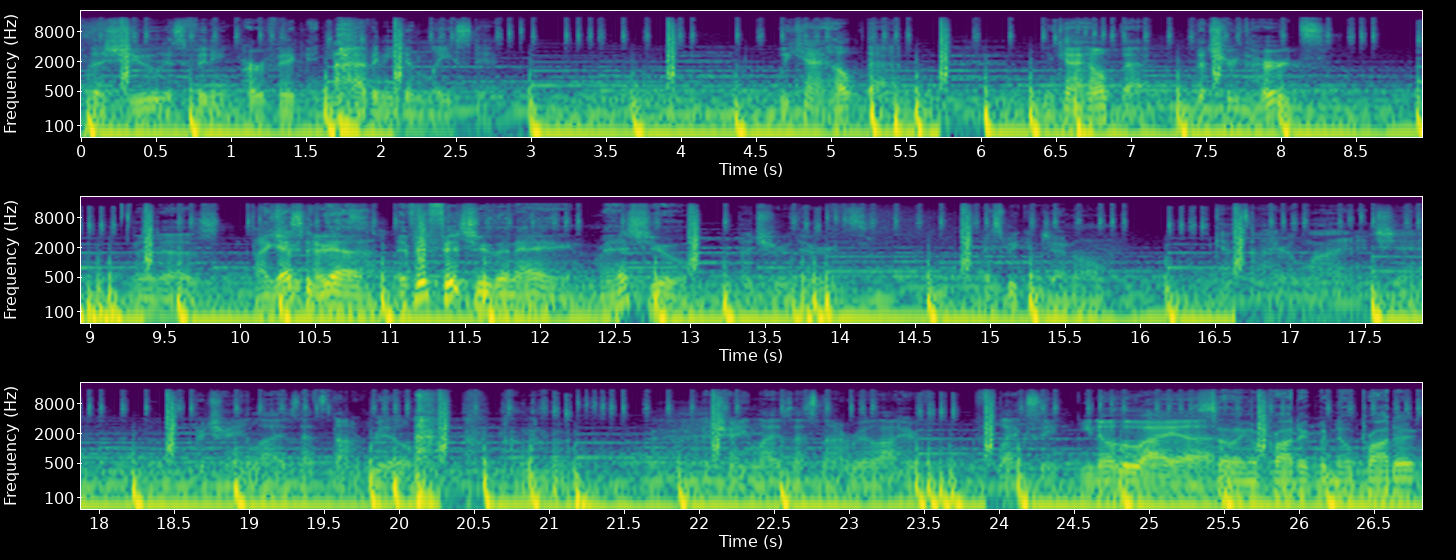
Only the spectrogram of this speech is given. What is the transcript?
the shoe is fitting perfect and you haven't even laced it we can't help that. We can't help that. The truth hurts. It does. I guess it, yeah. If it fits you, then hey, man, it's you. the truth hurts I speak in general. cats out here lying and shit portraying lives that's not real portraying lives that's not real out here flexing you know who i uh Selling a product with no product.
